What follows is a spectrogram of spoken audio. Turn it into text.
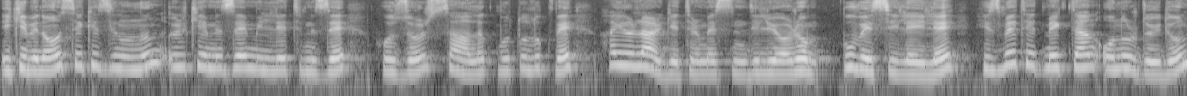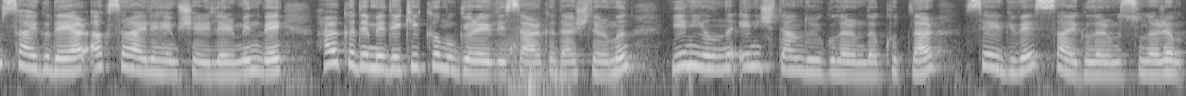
2018 yılının ülkemize, milletimize huzur, sağlık, mutluluk ve hayırlar getirmesini diliyorum. Bu vesileyle hizmet etmekten onur duyduğum saygıdeğer Aksaraylı hemşerilerimin ve her kademedeki kamu görevlisi arkadaşlarımın yeni yılını en içten duygularımda kutlar, sevgi ve saygılarımı sunarım.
